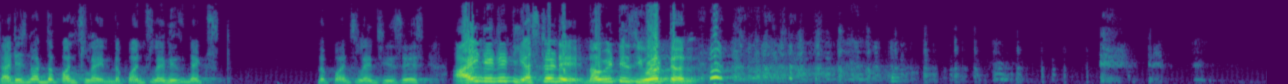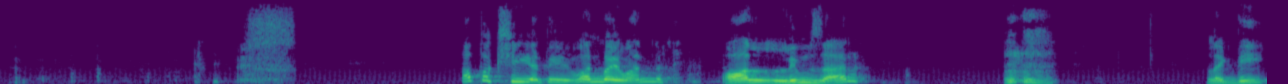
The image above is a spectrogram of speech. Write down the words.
That is not the punchline. The punchline is next. The punchline she says, I did it yesterday. Now it is your turn. Apakshiyate, one by one, all limbs are like the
